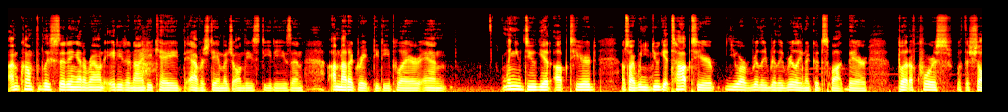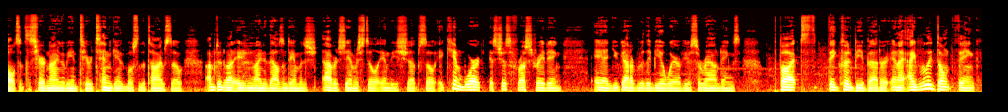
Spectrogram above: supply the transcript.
I'm comfortably sitting at around 80 to 90k average damage on these DDs, and I'm not a great DD player. And when you do get up tiered, I'm sorry, when you do get top tier, you are really, really, really in a good spot there. But of course, with the Schultz, it's a tier 9 going to be in tier 10 games most of the time. So I'm doing about 80 to 90,000 damage, average damage still in these ships. So it can work. It's just frustrating, and you got to really be aware of your surroundings. But they could be better, and I, I really don't think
